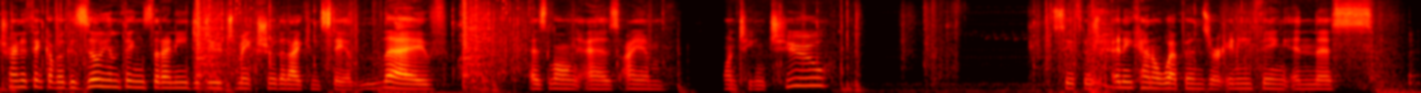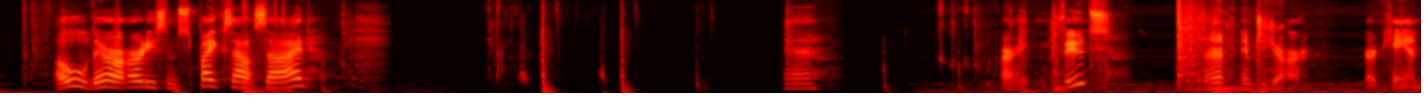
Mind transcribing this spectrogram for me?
Trying to think of a gazillion things that I need to do to make sure that I can stay alive as long as I am wanting to. See if there's any kind of weapons or anything in this. Oh, there are already some spikes outside. Eh. Alright, foods. Uh, empty jar. Or can.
